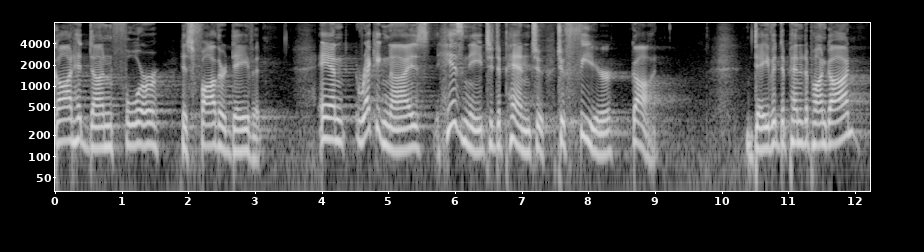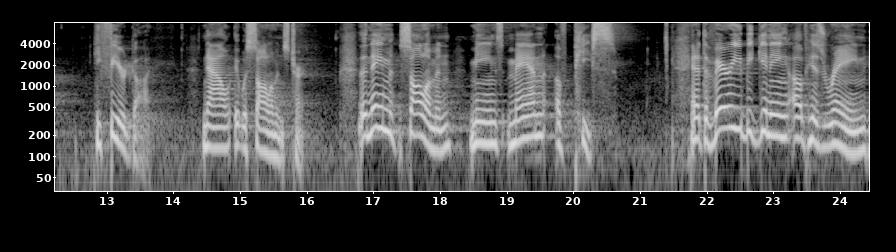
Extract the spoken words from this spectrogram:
God had done for his father David and recognized his need to depend, to, to fear God. David depended upon God, he feared God. Now it was Solomon's turn. The name Solomon means man of peace. And at the very beginning of his reign,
